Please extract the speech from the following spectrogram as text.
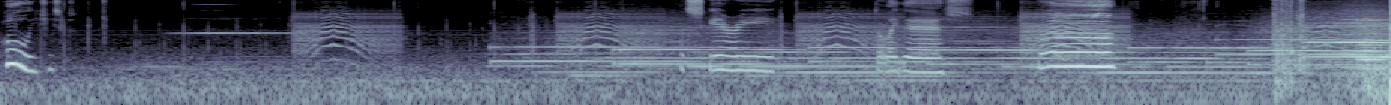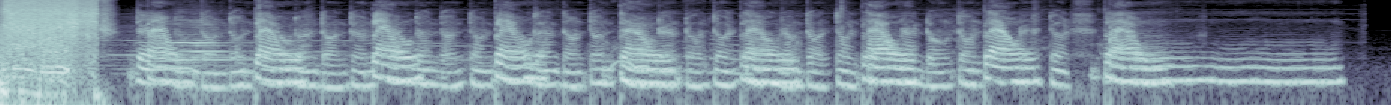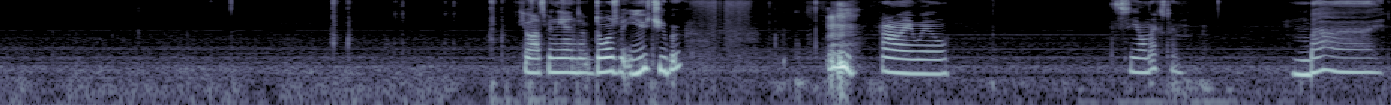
Holy Jesus. That's scary. Don't like this. Ah. Dun dun blow, dun dun dun blow, dun dun dun blow, dun dun dun blow, dun dun dun blow, dun dun dun blow, dun dun dun blow, dun blow. So that's been the end of Doors with YouTuber. I will see y'all next time. Bye.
